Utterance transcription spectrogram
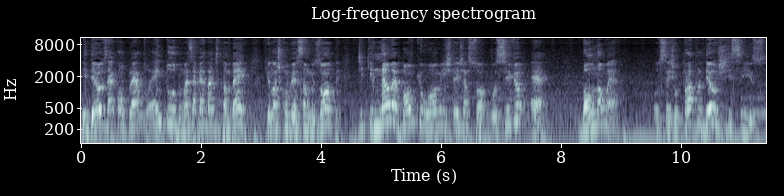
e Deus é completo em tudo. Mas é verdade também que nós conversamos ontem de que não é bom que o homem esteja só. Possível é, bom não é. ou seja, o próprio Deus disse isso.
